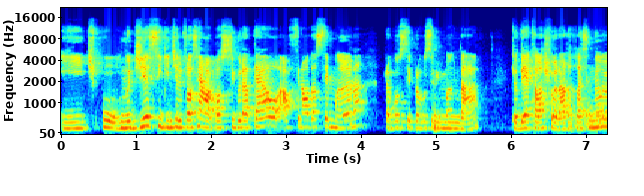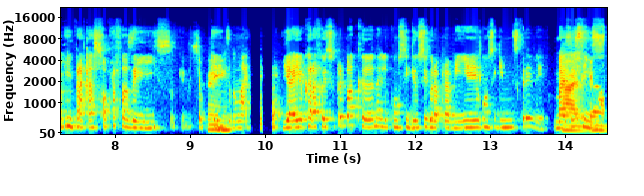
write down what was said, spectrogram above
E tipo, no dia seguinte ele falou assim: "Ah, posso segurar até o final da semana para você para você me mandar" que eu dei aquela chorada, falei assim, não, eu vim pra cá só pra fazer isso, que não sei o que e tudo mais. E aí o cara foi super bacana, ele conseguiu segurar pra mim e aí eu consegui me inscrever. Mas ah, assim, legal.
